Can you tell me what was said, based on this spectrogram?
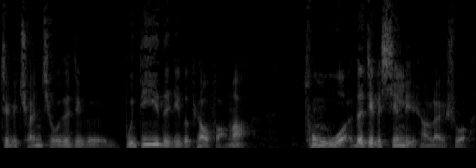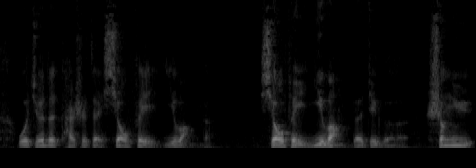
这个全球的这个不低的这个票房啊。从我的这个心理上来说，我觉得他是在消费以往的，消费以往的这个声誉。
